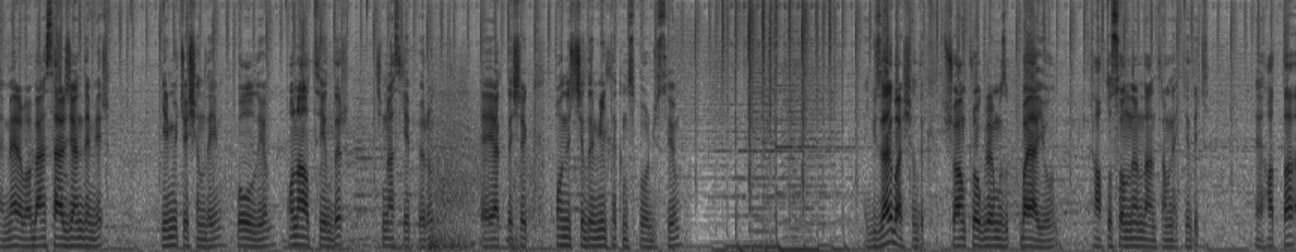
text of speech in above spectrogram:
E, Merhaba, ben Sercan Demir. 23 yaşındayım, Bolu'luyum. 16 yıldır jimnastik yapıyorum. E, yaklaşık 13 yıldır milli takım sporcusuyum. Güzel başladık. Şu an programımız bayağı yoğun. Hafta sonlarında antrenman ekledik. Hatta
